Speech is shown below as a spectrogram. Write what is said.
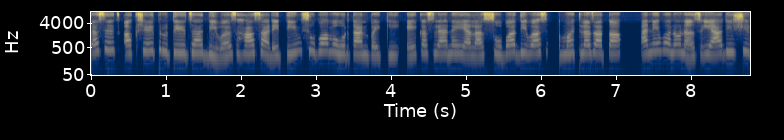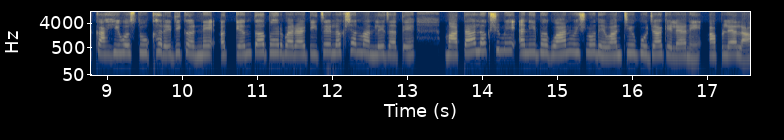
तसेच अक्षय तृतीयेचा दिवस हा साडेतीन शुभ मुहूर्तांपैकी एक असल्याने याला शुभ दिवस म्हटलं जातं. आणि म्हणूनच या दिवशी काही वस्तू खरेदी करणे अत्यंत भरभराटीचे लक्षण मानले जाते. माता लक्ष्मी आणि भगवान विष्णू देवांची पूजा केल्याने आपल्याला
